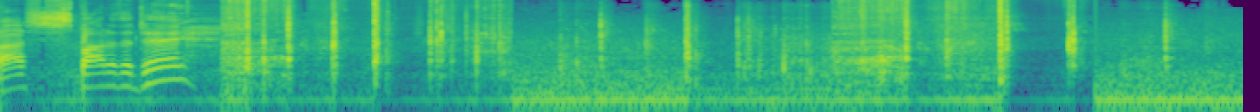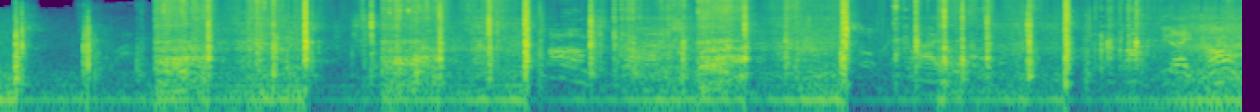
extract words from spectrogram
Last spot of the day. Dude, I don't.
